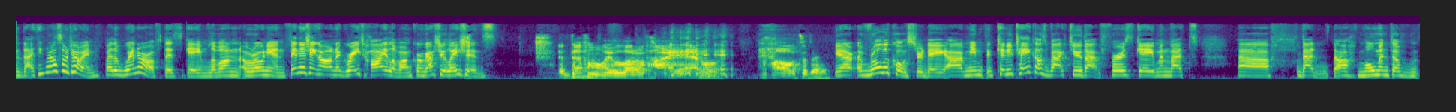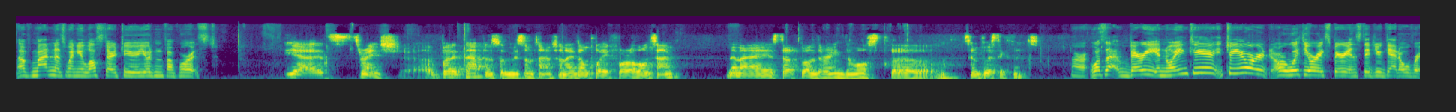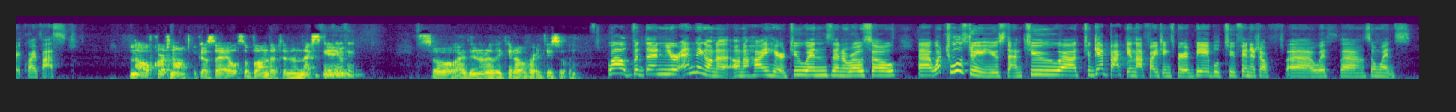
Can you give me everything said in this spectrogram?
And I think we're also joined by the winner of this game, Levon Aronian, finishing on a great high, Levon. Congratulations. Definitely a lot of high and low today. Yeah, a roller coaster day. I mean, can you take us back to that first game and that uh, that uh, moment of, of madness when you lost there to Jorden van Foreest? Yeah, it's strange, uh, but it happens with me sometimes when I don't play for a long time then I start blundering the most uh, simplistic things. All right. Was that very annoying to you, to you, or or with your experience, did you get over it quite fast? No, of course not, because I also blundered in the next game, so I didn't really get over it easily. Well, but then you're ending on a on a high here, two wins in a row. So, uh, what tools do you use then to uh, to get back in that fighting spirit, be able to finish off uh, with uh, some wins?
